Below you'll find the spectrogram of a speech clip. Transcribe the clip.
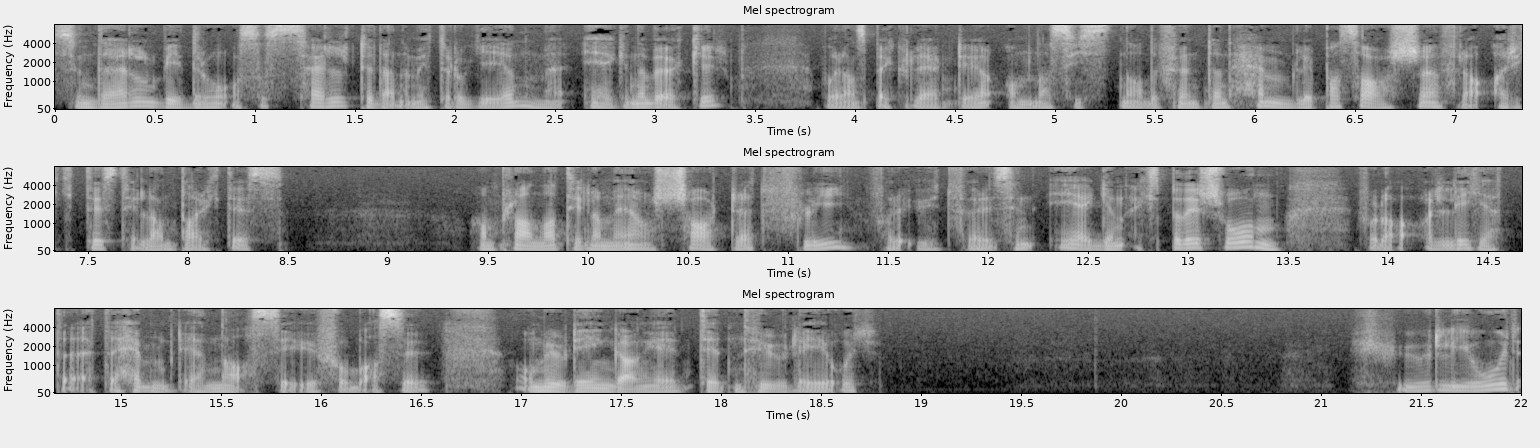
Sundell bidro også selv til denne mytologien med egne bøker, hvor han spekulerte i om nazistene hadde funnet en hemmelig passasje fra Arktis til Antarktis. Han planla til og med å chartre et fly for å utføre sin egen ekspedisjon, for da å lete etter hemmelige nazi-ufo-baser og mulige innganger til den hule jord. Hul jord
